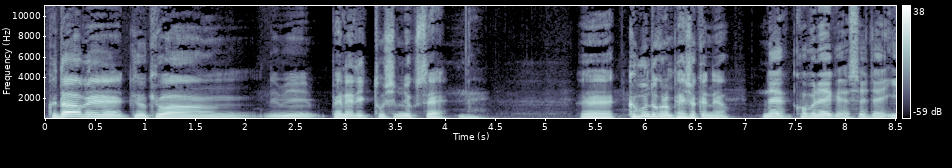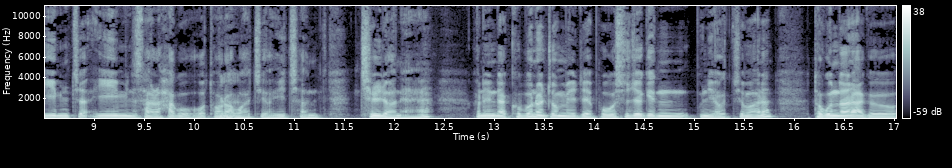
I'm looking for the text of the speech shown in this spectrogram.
그 다음에 그 교황님이 베네딕토 16세. 예, 그분도 그럼 뵈셨겠네요? 네, 그분에게서 이제 이임자, 이임인사를 하고 돌아왔죠. 네. 2007년에. 그런데 그분은 좀 이제 보수적인 분이었지만은 더군다나 그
